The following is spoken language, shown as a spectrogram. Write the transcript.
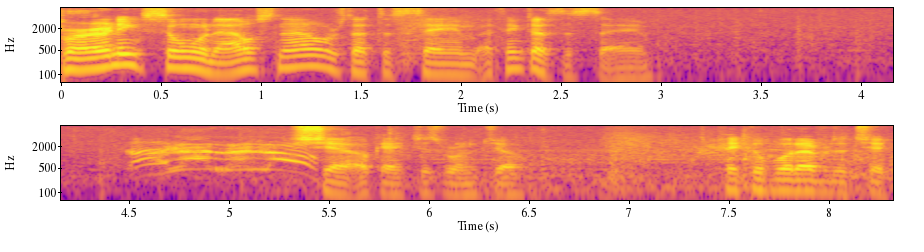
burning someone else now, or is that the same? I think that's the same. Shit, okay, just run, Joe. Pick up whatever the chick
